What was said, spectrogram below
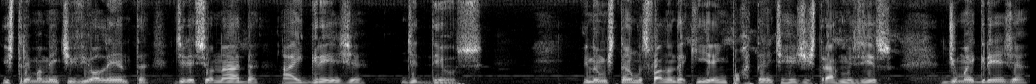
extremamente violenta direcionada à igreja de Deus. E não estamos falando aqui, é importante registrarmos isso, de uma igreja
